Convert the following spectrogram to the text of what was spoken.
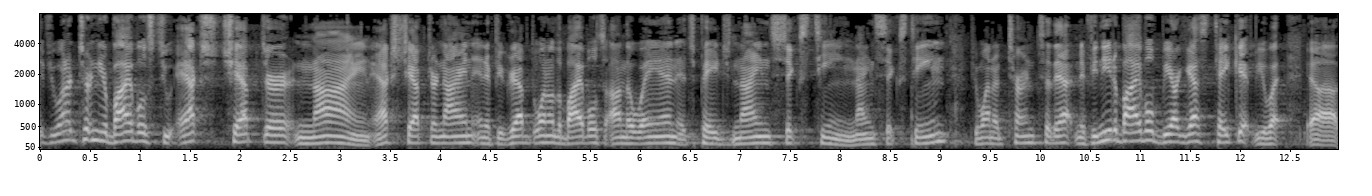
If you want to turn your Bibles to Acts chapter 9, Acts chapter 9, and if you grabbed one of the Bibles on the way in, it's page 916. 916. If you want to turn to that, and if you need a Bible, be our guest, take it. If you uh,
